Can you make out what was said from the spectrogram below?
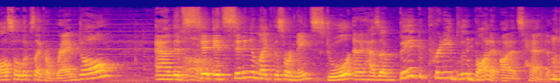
also looks like a rag doll. And it's Oh. sit, it's sitting in like this ornate stool, and it has a big, pretty blue bonnet on its head.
